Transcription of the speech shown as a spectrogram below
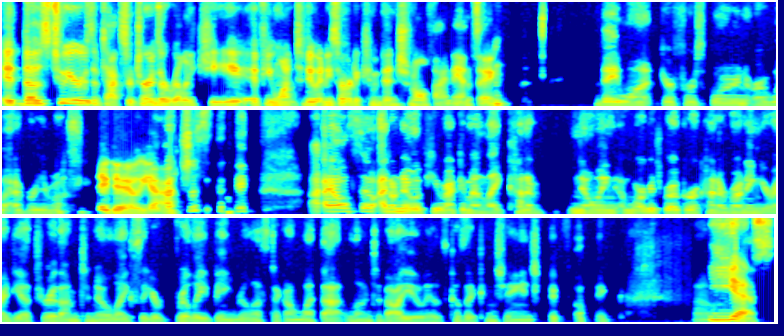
It those two years of tax returns are really key if you want to do any sort of conventional financing. They want your firstborn or whatever you most they do yeah. i also i don't know if you recommend like kind of knowing a mortgage broker or kind of running your idea through them to know like so you're really being realistic on what that loan to value is because it can change i feel like um, yes.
